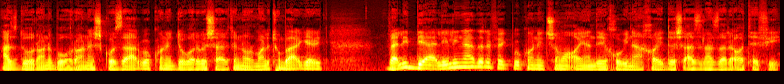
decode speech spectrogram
از دوران بحرانش گذر بکنید. دوباره به شرایط نرمالتون برگردید. ولی دلیلی نداره فکر بکنید شما آینده خوبی نخواهید داشت از نظر عاطفی.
